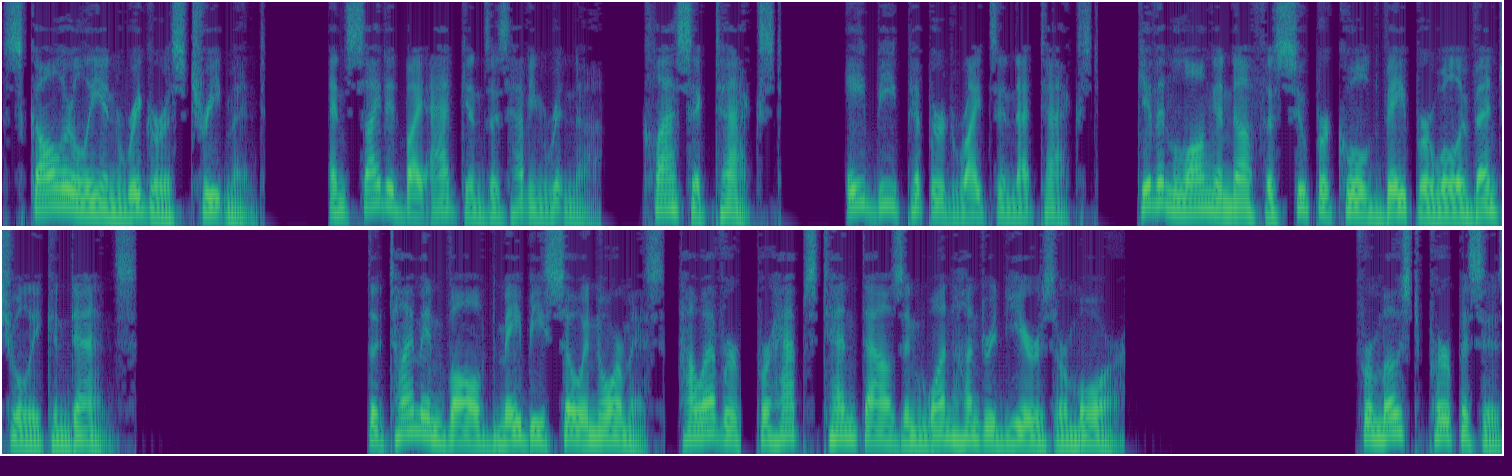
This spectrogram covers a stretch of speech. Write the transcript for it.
«scholarly and rigorous treatment», and cited by Adkins as having written a «classic text», A. B. Pippard writes in that text, «Given long enough a supercooled vapor will eventually condense». The time involved may be so enormous, however, perhaps 10,100 years or more. For most purposes,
